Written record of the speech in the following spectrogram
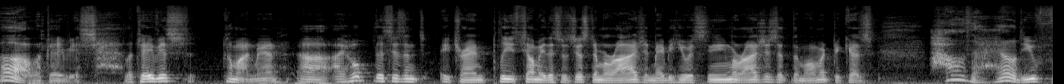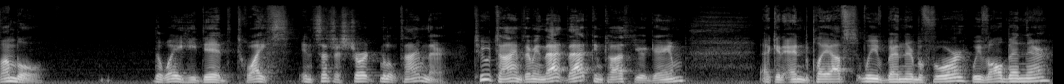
Oh, Latavius. Latavius, come on, man. Uh, I hope this isn't a trend. Please tell me this was just a mirage and maybe he was seeing mirages at the moment because how the hell do you fumble the way he did twice in such a short little time there? Two times. I mean, that, that can cost you a game. That can end the playoffs. We've been there before. We've all been there.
